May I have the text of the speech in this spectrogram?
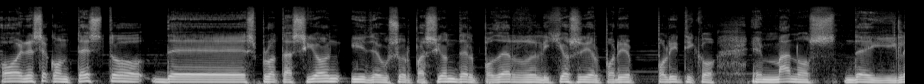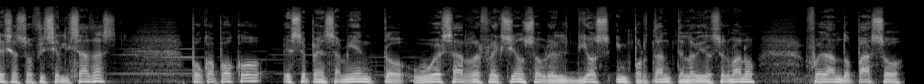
o en ese contexto de explotación y de usurpación del poder religioso y el poder político en manos de iglesias oficializadas, poco a poco ese pensamiento o esa reflexión sobre el Dios importante en la vida del ser humano fue dando paso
